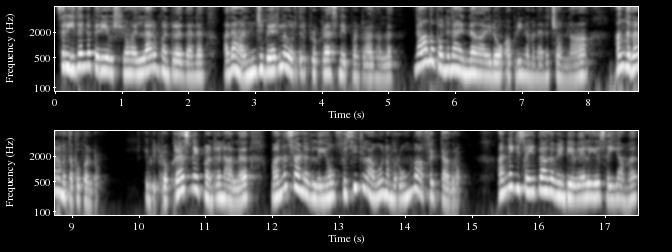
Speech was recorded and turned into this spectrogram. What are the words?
சரி இது என்ன பெரிய விஷயம்? எல்லாரும் பண்ணுறது தானே. அதான் அஞ்சு பேரில் ஒருத்தர் ப்ரொக்ராஸ்னேட் பண்ணுறாங்கல்ல நாம் பண்ணினா என்ன ஆகிடும் அப்படின்னு நம்ம நினச்சோம்னா அங்கே தான் நம்ம தப்பு பண்ணுறோம் இப்படி ப்ரொக்ராஸ்னேட் பண்ணுறனால மனசளவுலையும் ஃபிசிக்கலாகவும் நம்ம ரொம்ப அஃபெக்ட் ஆகுறோம். அன்னைக்கு செய்தாக வேண்டிய வேலையை செய்யாமல்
